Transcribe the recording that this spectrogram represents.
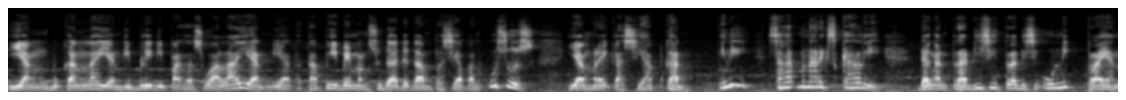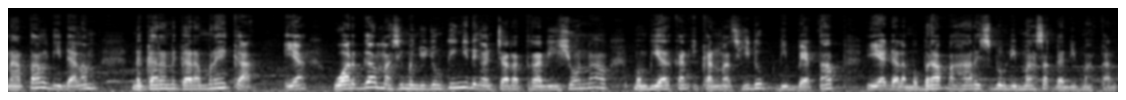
yang bukanlah yang dibeli di pasar swalayan ya, tetapi memang sudah ada dalam persiapan khusus yang mereka siapkan ini sangat menarik sekali dengan tradisi-tradisi unik perayaan Natal di dalam negara-negara mereka. ya warga masih menjunjung tinggi dengan cara tradisional membiarkan ikan mas hidup di bathtub ya dalam beberapa hari sebelum dimasak dan dimakan.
